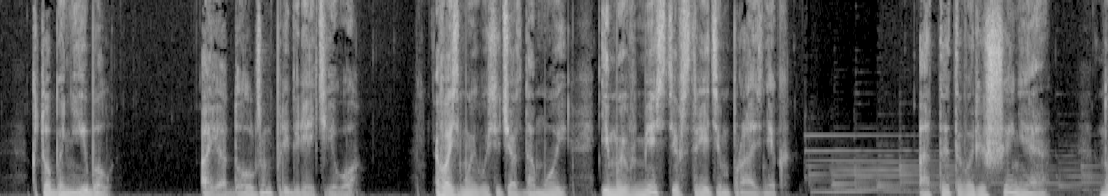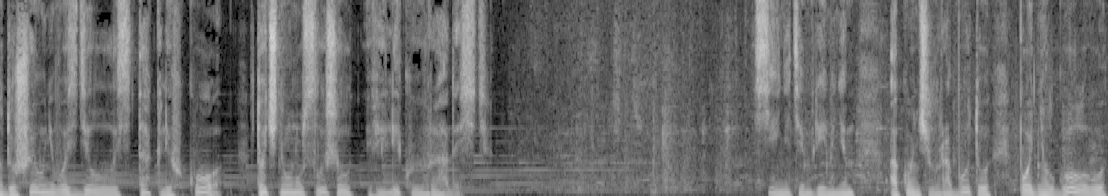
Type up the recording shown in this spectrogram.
— «кто бы ни был, а я должен пригреть его. Возьму его сейчас домой, и мы вместе встретим праздник». От этого решения на душе у него сделалось так легко, точно он услышал великую радость. Сеня тем временем окончил работу, поднял голову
